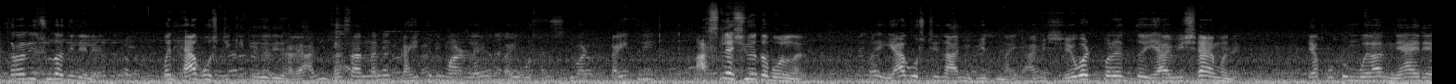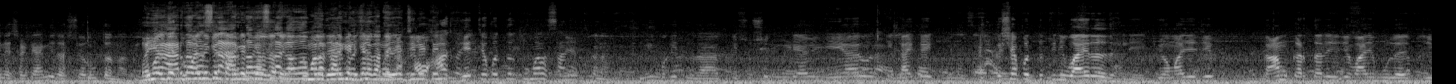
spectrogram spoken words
तक्रारी सुद्धा दिलेल्या आहेत. पण ह्या गोष्टी किती जरी झाल्या आणि जसं अण्णांनी काहीतरी मांडलंय काही गोष्टी वाट काहीतरी असल्याशिवाय तर बोलणार. पण या गोष्टींना आम्ही भीत नाही. आम्ही शेवटपर्यंत ह्या विषयामध्ये त्या कुटुंबाला न्याय देण्यासाठी आम्ही रस्त्यावर उतरणार आज याच्याबद्दल तुम्हाला सांगितलं ना बघितलं ना की सोशल मीडिया ए आयवरती काय काय कशा पद्धतीने व्हायरल झाले किंवा माझे जे काम करताना जे माझे मुलं आहेत, जे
